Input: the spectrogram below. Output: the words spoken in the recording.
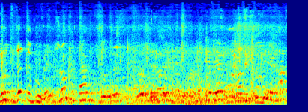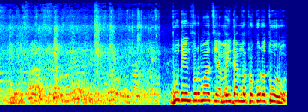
Ну туди ти був. Жовто так. Буде інформація, ми йдемо на прокуратуру.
